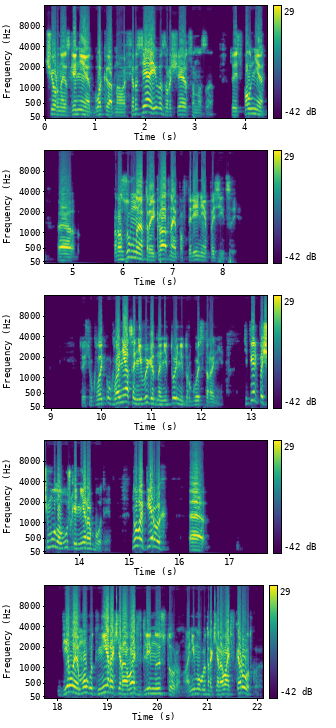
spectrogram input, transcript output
Черные сгоняют блокадного ферзя и возвращаются назад. То есть вполне э, разумное троекратное повторение позиции. То есть уклоняться невыгодно ни той, ни другой стороне. Теперь почему ловушка не работает? Ну, во-первых, э, белые могут не рокировать в длинную сторону, они могут рокировать в короткую.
